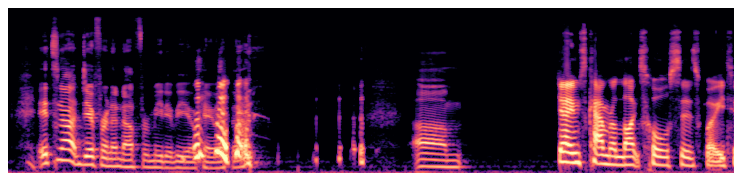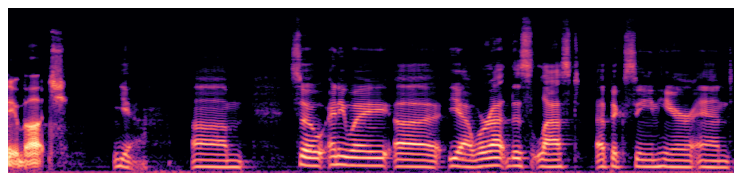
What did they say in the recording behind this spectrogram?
it's not different enough for me to be okay with it. um. James Cameron likes horses way too much. Yeah. Um so anyway, uh yeah, we're at this last epic scene here and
